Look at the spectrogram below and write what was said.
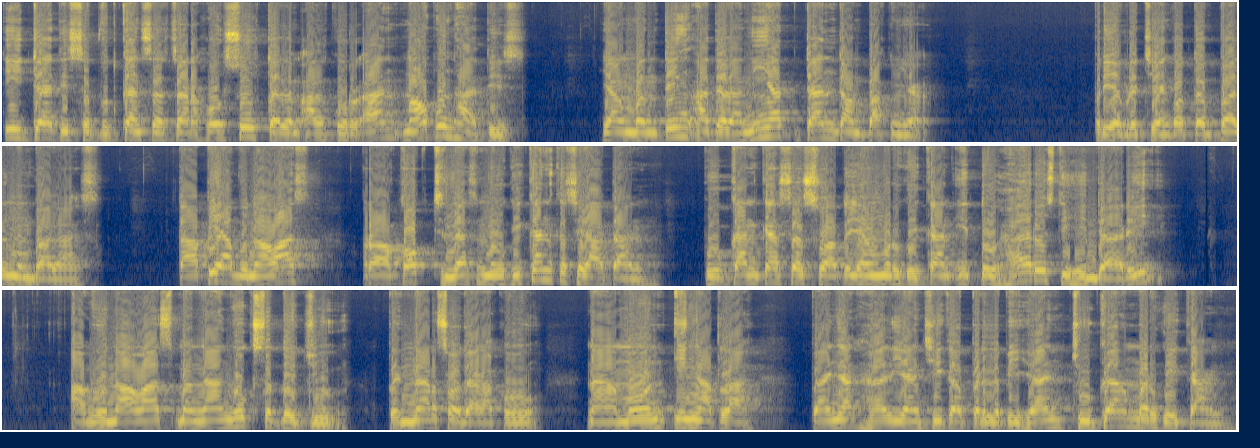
tidak disebutkan secara khusus dalam Al-Quran maupun hadis. Yang penting adalah niat dan dampaknya. Pria berjenggot tebal membalas, tapi Abu Nawas, rokok jelas merugikan kesehatan. Bukankah sesuatu yang merugikan itu harus dihindari? Abu Nawas mengangguk setuju. Benar saudaraku, namun ingatlah, banyak hal yang jika berlebihan juga merugikan.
